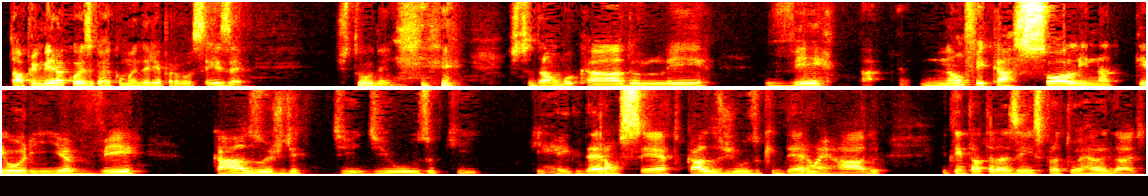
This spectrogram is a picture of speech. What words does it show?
Então, a primeira coisa que eu recomendaria para vocês é estudem. Estudar um bocado, ler, ver, não ficar só ali na teoria, ver casos de, de, de uso que, que deram certo, casos de uso que deram errado e tentar trazer isso para a tua realidade.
